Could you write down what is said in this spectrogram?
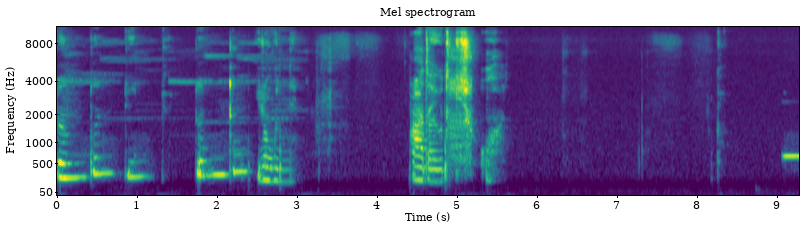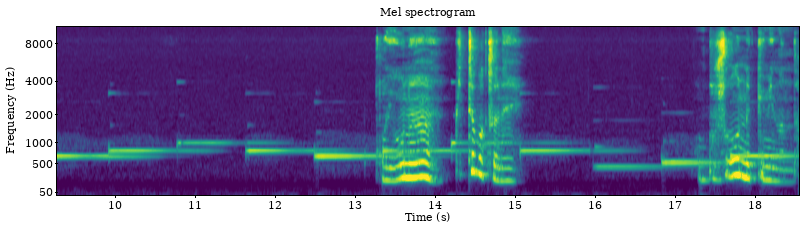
띵돈돈돈띵돈돈 이러고 있네. 아, 나 이거 듣기 싫어. 어, 비트박스네. 무서운 느낌이 난다.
